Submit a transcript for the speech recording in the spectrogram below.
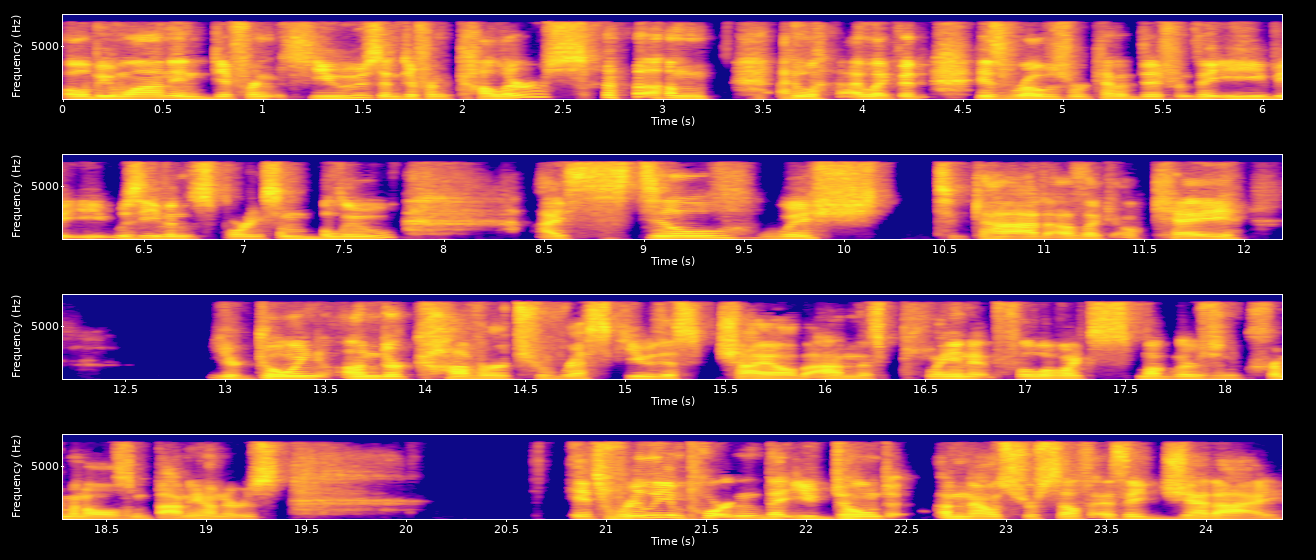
Obi Wan in different hues and different colors. um, I, I like that his robes were kind of different. He, he was even sporting some blue. I still wish to God I was like, okay, you're going undercover to rescue this child on this planet full of like smugglers and criminals and bounty hunters. It's really important that you don't announce yourself as a Jedi.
